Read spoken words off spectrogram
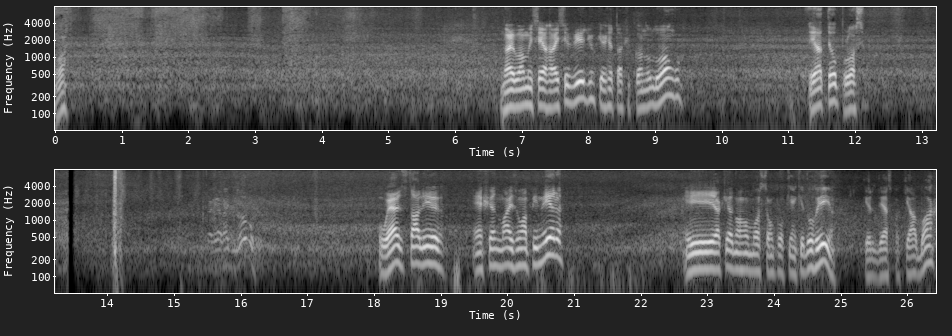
Ó. Nós vamos encerrar esse vídeo, que já está ficando longo. E até o próximo. O Wesley está ali enchendo mais uma peneira. E aqui nós vamos mostrar um pouquinho aqui do rio. Que ele desce para aqui abaixo.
